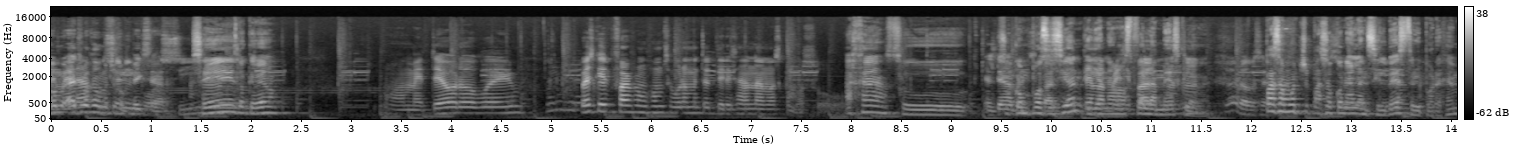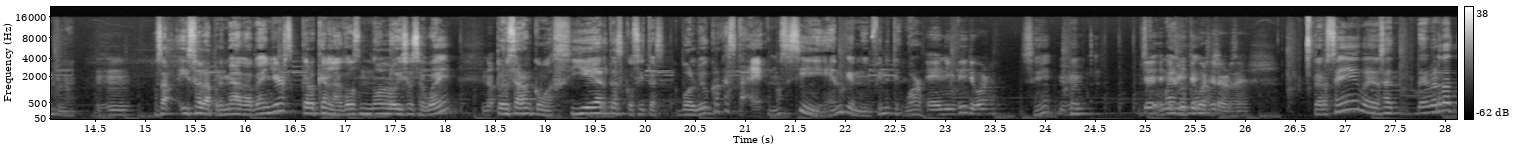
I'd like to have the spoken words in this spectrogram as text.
primera, trabajado mucho con Pixar. Sí, es lo que veo. Ah, Meteoro, güey. Pues que Far From Home seguramente utilizaron nada más como su. Ajá, su, El tema su composición y ya nada más fue la mezcla, güey. Claro, o sea, Pasa mucho, pasó con Alan Silvestri, por ejemplo. O sea, hizo la primera de Avengers, creo que en la 2 no lo hizo ese güey, No. pero usaron como ciertas cositas. Volvió creo que hasta, eh, no sé si Endgame, Infinity War. En Infinity War. Sí. En Bueno, Infinity. War sí. Pero sí, güey, o sea, de verdad,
